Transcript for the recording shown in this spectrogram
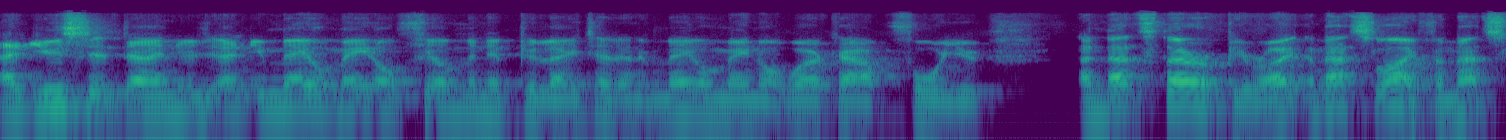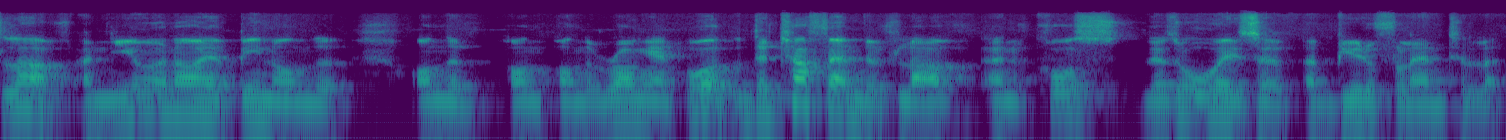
And you sit down and you may or may not feel manipulated and it may or may not work out for you. And that's therapy right? And that's life and that's love. And you and i have been on the on the on, on the wrong end or the tough end of love. And of course there's always a, a beautiful end to love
